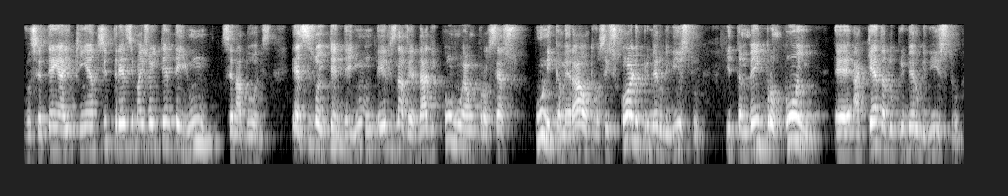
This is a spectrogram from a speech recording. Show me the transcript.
Você tem aí 513 mais 81 senadores. Esses 81, eles, na verdade, como é um processo unicameral, que você escolhe o primeiro-ministro e também propõe é, a queda do primeiro-ministro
